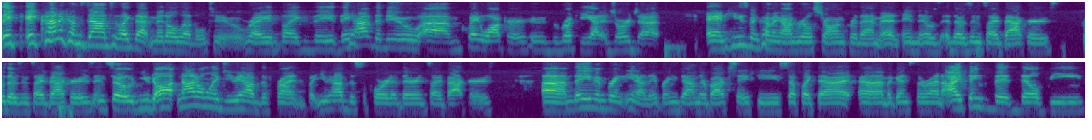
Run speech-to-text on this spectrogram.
it, it kind of comes down to like that middle level too, right? Like they they have the new um, Quay Walker, who's the rookie out of Georgia, and he's been coming on real strong for them and in those those inside backers for those inside backers. And so you don't not only do you have the front, but you have the support of their inside backers. Um, they even bring you know they bring down their box safety stuff like that um, against the run. I think that they'll be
